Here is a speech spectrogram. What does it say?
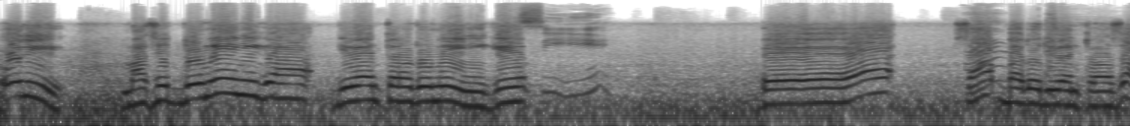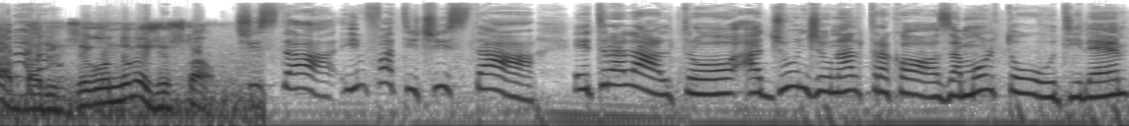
Oli, ma se domenica diventano domeniche, Sì? eh, sabato diventano sabati. Secondo me ci sta. Ci sta, infatti ci sta. E tra l'altro aggiunge un'altra cosa molto utile.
